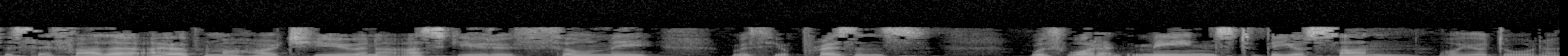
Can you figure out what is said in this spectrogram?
Just say, Father, I open my heart to you and I ask you to fill me with your presence, with what it means to be your son or your daughter.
